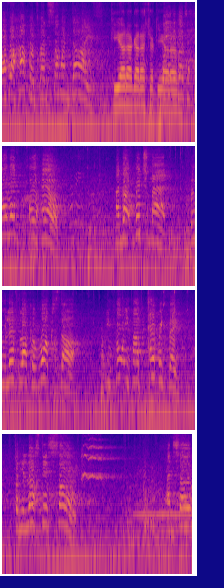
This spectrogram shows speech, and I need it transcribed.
of what happens when someone dies. Kiyara gara shaka They either yara. go to heaven or hell. And that rich man who lived like a rock star, he thought he had everything, but he lost his soul. And so,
